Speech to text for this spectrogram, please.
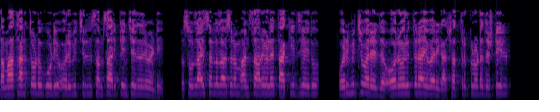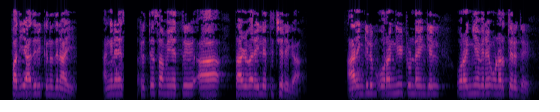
സമാധാനത്തോടു കൂടി ഒരുമിച്ചിരുന്ന് സംസാരിക്കുകയും ചെയ്യുന്നതിന് വേണ്ടി. റസൂല്ലായി സല്ലാസ്ലം അൻസാറുകളെ താക്കീത് ചെയ്തു. ഒരുമിച്ച് വരരുത്. ഓരോരുത്തരായി വരിക. ശത്രുക്കളുടെ ദൃഷ്ടിയിൽ പതിയാതിരിക്കുന്നതിനായി. അങ്ങനെ കൃത്യസമയത്ത് ആ താഴ്വരയിൽ എത്തിച്ചേരുക. ആരെങ്കിലും ഉറങ്ങിയിട്ടുണ്ടെങ്കിൽ ഉറങ്ങിയവരെ ഉണർത്തരുത്.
